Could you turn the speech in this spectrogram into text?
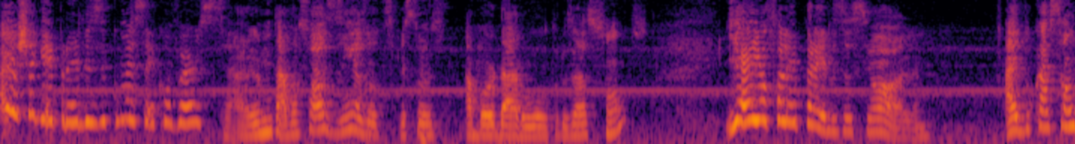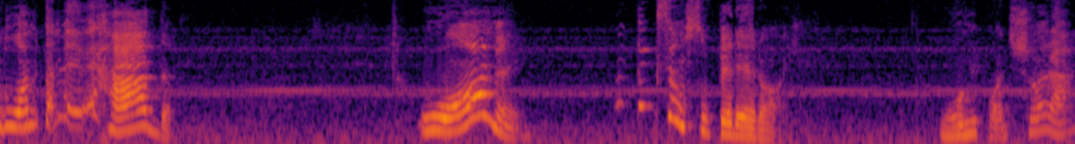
Aí eu cheguei pra eles e comecei a conversar. Eu não tava sozinha, as outras pessoas abordaram outros assuntos. E aí eu falei pra eles assim, olha, a educação do homem tá meio errada. O homem não tem que ser um super-herói. O homem pode chorar.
